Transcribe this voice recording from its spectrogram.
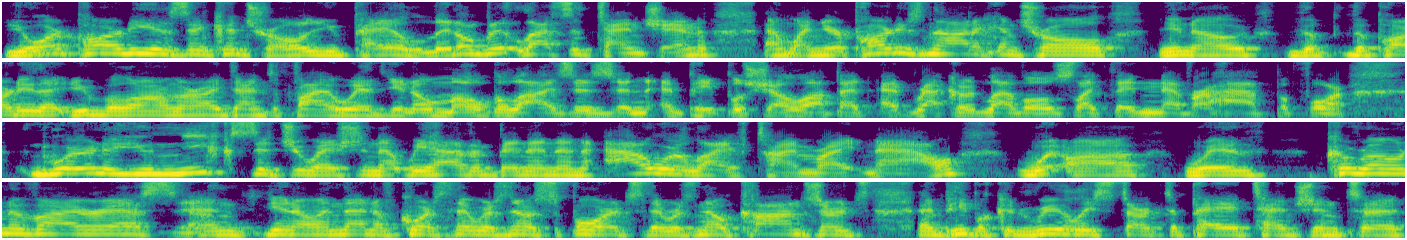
your party is in control, you pay a little bit less attention. And when your party's not in control, you know, the, the party that you belong or identify with, you know, mobilizes and, and people show up at, at record levels like they never have before. We're in a unique situation that we haven't been in in our lifetime right now uh, with coronavirus and you know and then of course there was no sports there was no concerts and people could really start to pay attention to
